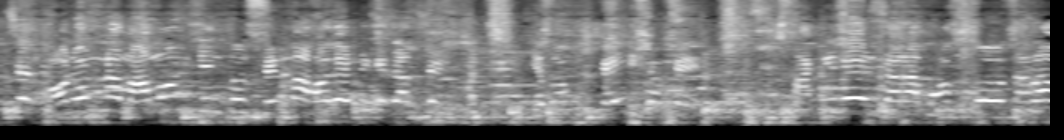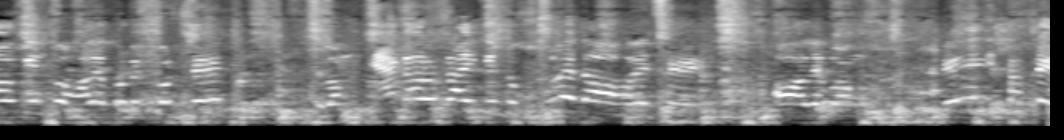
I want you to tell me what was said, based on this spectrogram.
দর্শক অনন্যা মামুন কিন্তু সিনেমা হলের দিকে যাচ্ছেন। এবং সেই সাথে তারাও কিন্তু হলে প্রবেশ করছে এবং এগারোটায় কিন্তু খুলে দেওয়া হয়েছে হল এবং সেই সাথে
